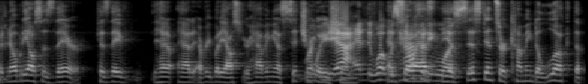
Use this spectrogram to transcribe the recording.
But nobody else is there because they've ha- had everybody else. You're having a situation. yeah, and what was so happening as was- the assistants are coming to look. The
